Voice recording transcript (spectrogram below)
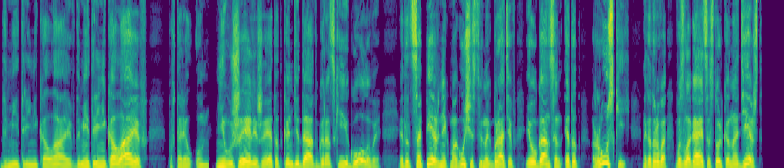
Дмитрий Николаев, Дмитрий Николаев, повторял он. Неужели же этот кандидат в городские головы этот соперник могущественных братьев Иогансен, этот русский, на которого возлагается столько надежд,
